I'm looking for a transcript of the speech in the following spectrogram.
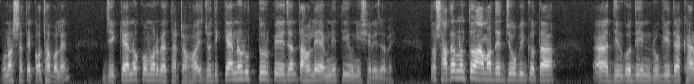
ওনার সাথে কথা বলেন যে কেন কোমর ব্যথাটা হয়, যদি কেনর উত্তর পেয়ে যান তাহলে এমনিতেই উনি সেরে যাবে। তো সাধারণত আমাদের যে অভিজ্ঞতা দীর্ঘদিন রুগী দেখার,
